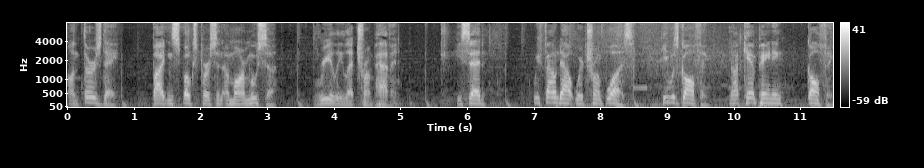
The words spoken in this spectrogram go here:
On Thursday, Biden spokesperson Ammar Moussa really let Trump have it. He said, we found out where Trump was. He was golfing, not campaigning, golfing.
